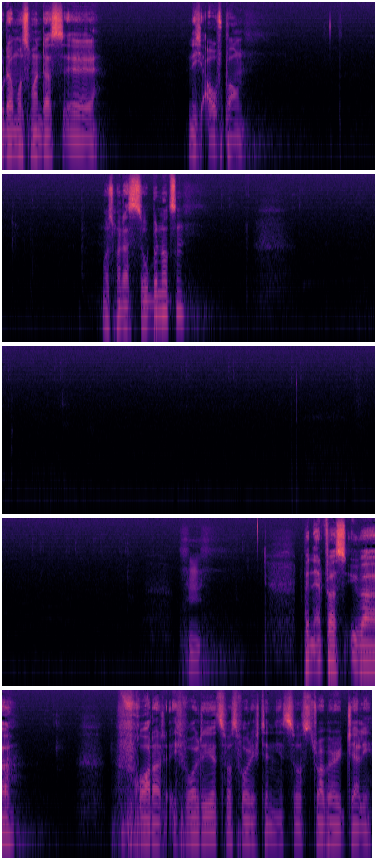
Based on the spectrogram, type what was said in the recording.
Oder muss man das äh, nicht aufbauen? Muss man das so benutzen? Hm. Bin etwas überfordert. Ich wollte jetzt, was wollte ich denn jetzt so? Strawberry Jelly.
